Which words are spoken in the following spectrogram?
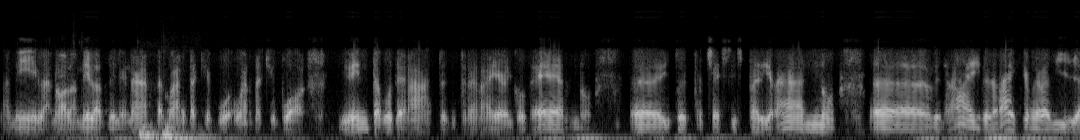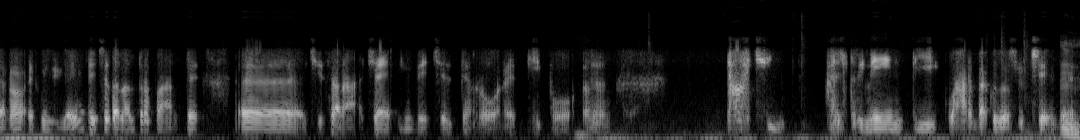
la mela, no? la mela avvelenata, guarda che, buono, guarda che buono, diventa moderato, entrerai al governo, eh, i tuoi processi spariranno, eh, vedrai, vedrai che meraviglia, no? e via. Invece dall'altra parte eh, ci sarà, c'è invece il terrore, tipo eh, taci, altrimenti guarda cosa succede. Mm.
